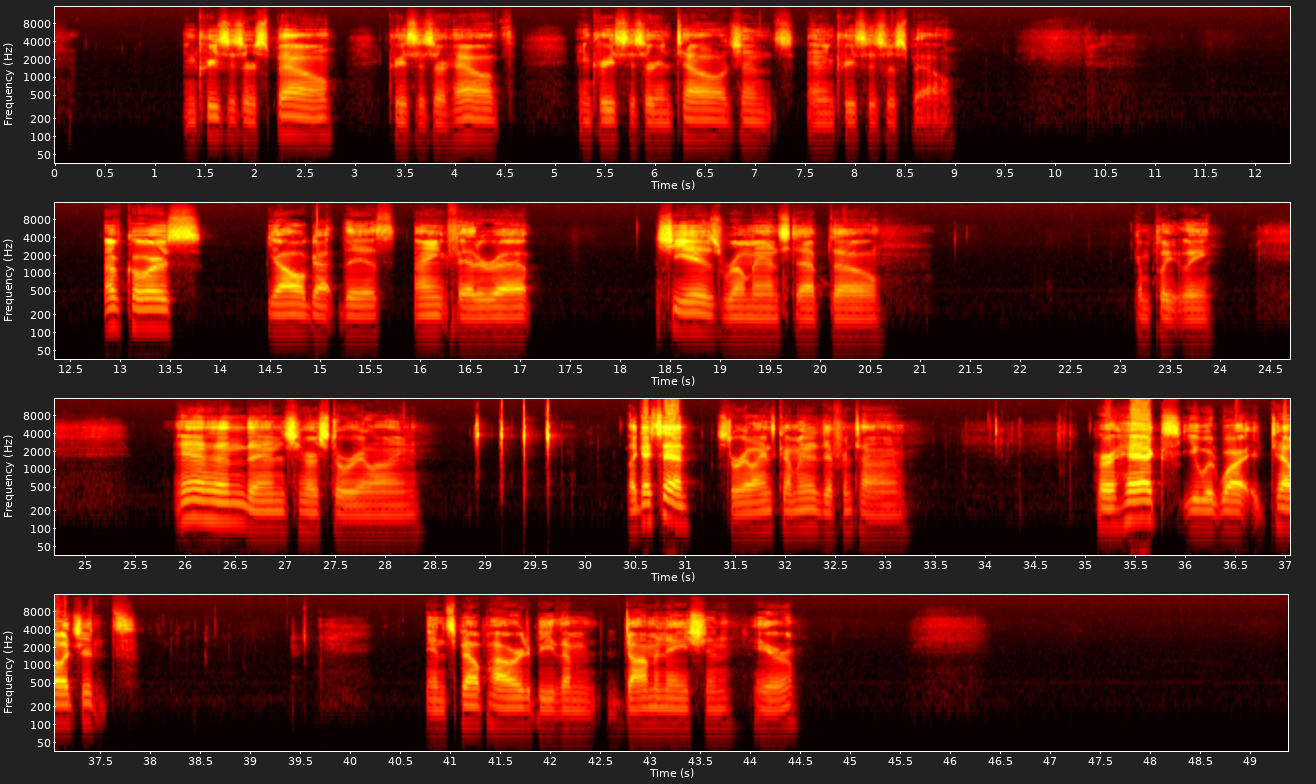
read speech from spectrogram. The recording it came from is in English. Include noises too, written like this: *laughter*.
Increases her spell, increases her health, increases her intelligence, and increases her spell. Of course, y'all got this. I ain't fed her up. She is romanced up, though. Completely. And then her storyline. Like I said, storylines come in a different time. Her hex, you would want intelligence and spell power to be the domination here.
